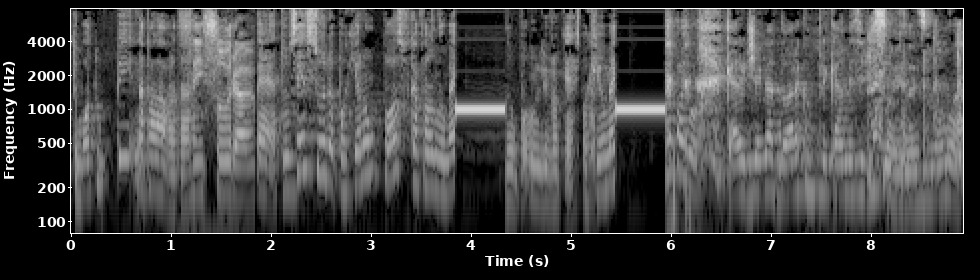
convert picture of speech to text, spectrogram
tu bota um P na palavra, tá? Censura. É, tu censura, porque eu não posso ficar falando Mac no, no livrocast. Porque o Mac pagou. Cara, o Diego adora complicar minhas edições, mas vamos lá.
